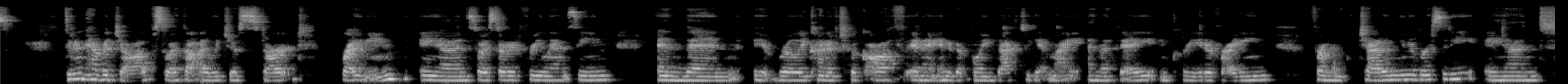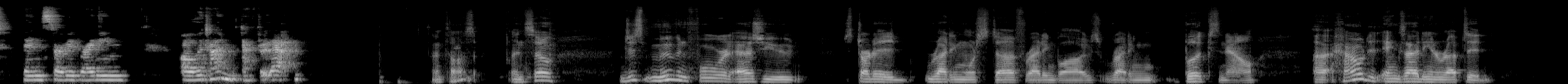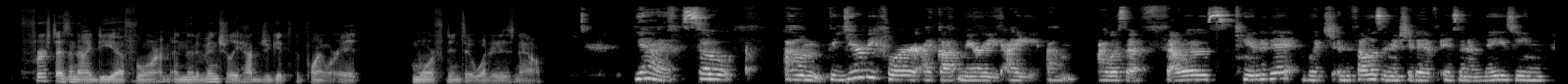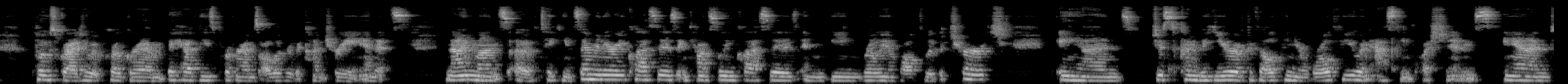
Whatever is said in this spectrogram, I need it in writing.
didn't have a job. So I thought I would just start writing. And so I started freelancing and then it really kind of took off, and I ended up going back to get my MFA in creative writing from Chatham University, and then started writing all the time after that. That's awesome. And so, just moving forward as you started writing more stuff, writing blogs, writing books now, uh, how did Anxiety Interrupted first as an idea form, and then eventually how did you get to the point where it morphed into what it is now? Yeah. So um, the year before I got married, I um, I was a fellows candidate, which in the Fellows Initiative is an amazing postgraduate program. They have these programs all over the country, and it's nine months of taking seminary classes and counseling classes and being really involved with the church and just kind of a year of developing your worldview and asking questions. And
